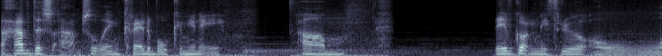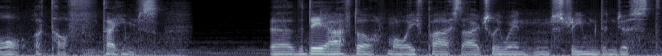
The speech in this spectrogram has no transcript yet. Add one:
I have this absolutely incredible community. Um, they've gotten me through a lot of tough times. Uh, the day after my wife passed, I actually went and streamed and just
